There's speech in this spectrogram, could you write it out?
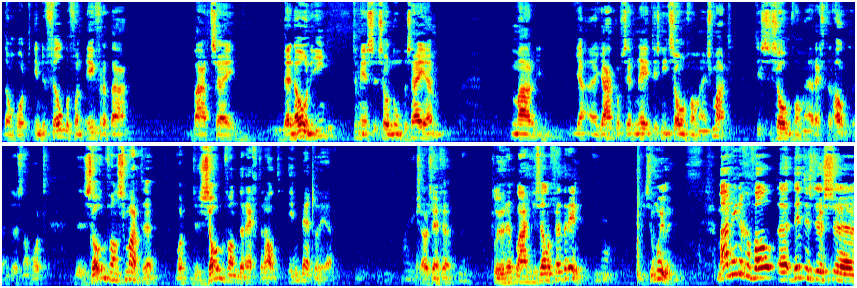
Dan wordt in de velden van Efrata baart zij Benoni, tenminste zo noemde zij hem. Maar eh, Jacob zegt nee, het is niet zoon van mijn smart. Het is de zoon van mijn rechterhand. En dus dan wordt de zoon van smarten wordt de zoon van de rechterhand in Bethlehem. Ik zou zeggen, kleur het plaatje zelf verder in. Niet zo moeilijk. Maar in ieder geval, uh, dit is dus, uh,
